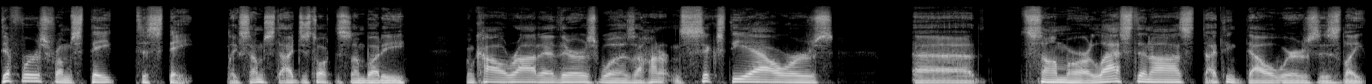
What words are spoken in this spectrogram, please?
differs from state to state. Like some, I just talked to somebody from Colorado. Theirs was 160 hours. Uh, some are less than us. I think Delaware's is like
